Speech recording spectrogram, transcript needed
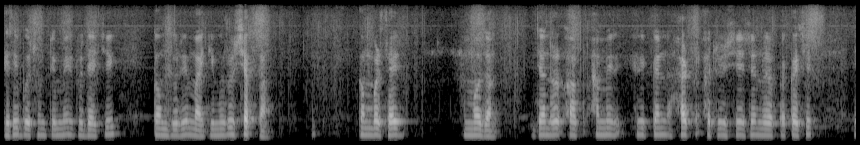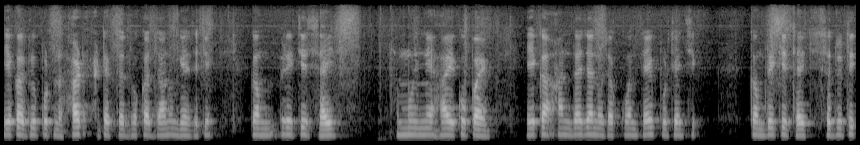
घरी बसून तुम्ही हृदयाची कमजोरी माहिती मिळवू शकता. कंबर साईज मोजा journal of American heart association प्रकाशित एका रिपोर्टनं हार्ट अटॅकचा धोका जाणून घेण्यासाठी कमरेचे साईज मोजणे हा एक उपाय. एका अंदाजानुसार कोणत्याही पुरुषांची कमरेची साईज सदोतीस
